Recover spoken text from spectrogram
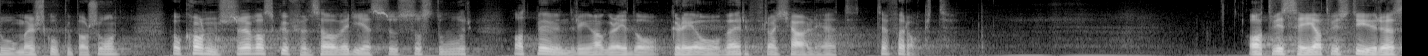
romersk okkupasjon, og kanskje var skuffelsen over Jesus så stor at beundringa gled over fra kjærlighet til forakt. At vi sier at vi styres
